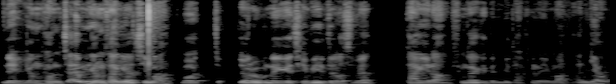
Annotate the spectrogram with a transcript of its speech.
네, 영상 짧은 영상이었지만 뭐 저- 여러분에게 재미를 들었으면 다행이라 생각이 됩니다. 그럼 이만 안녕.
